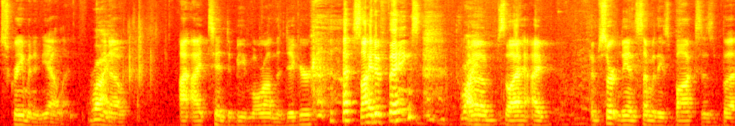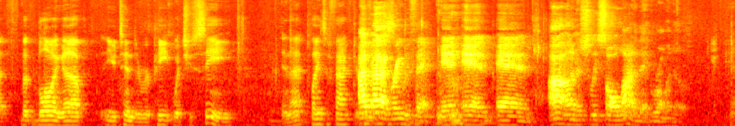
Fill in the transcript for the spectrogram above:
screaming and yelling. Right. You know, I, I tend to be more on the digger side of things. Right. Um, so I, I am certainly in some of these boxes, but but blowing up, you tend to repeat what you see, and that plays a factor. I, I agree with that, and and and I honestly saw a lot of that growing up. Yeah.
